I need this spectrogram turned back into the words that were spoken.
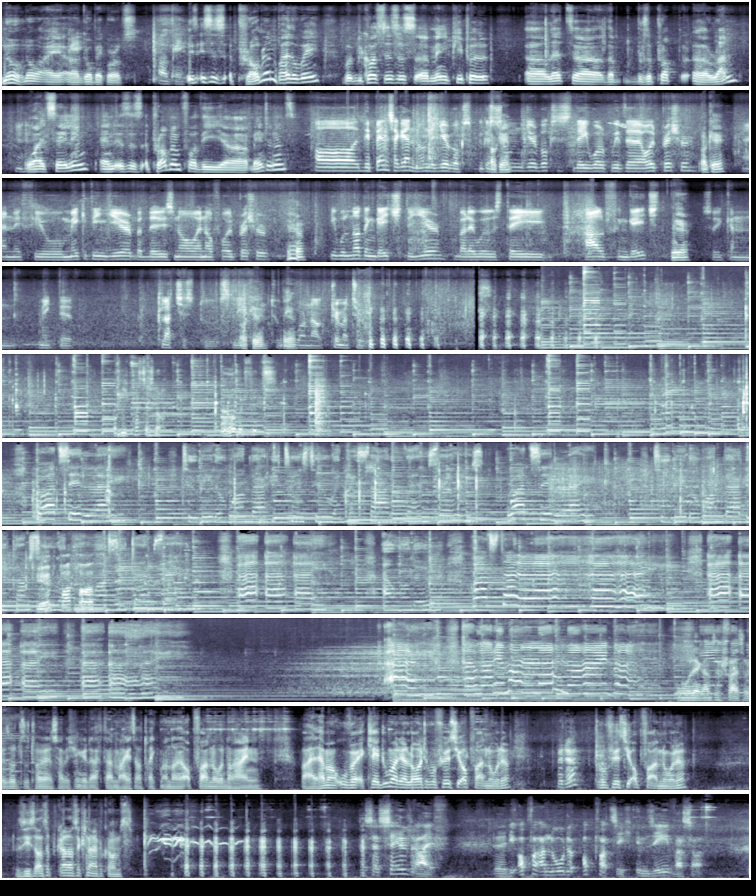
No, no, I uh, go backwards. Okay. Is, is this a problem, by the way? Because this is uh, many people uh, let uh, the the prop uh, run while sailing, and is this a problem for the uh, maintenance? Uh, depends again on the gearbox because Okay. some gearboxes they work with uh, oil pressure, Okay. and if you make it in gear but there is no enough oil pressure, Yeah. it will not engage the gear, but it will stay half engaged, Yeah. so you can make the clutches to slip Okay, and to be yeah. worn out prematurely. Hoffentlich passt das noch. I hope but. Oh, der ganze Scheiß sowieso zu teuer ist, habe ich mir gedacht. Da mache ich jetzt auch direkt mal neue Opfernoten rein. Weil, hör mal, Uwe, erklär du mal der Leute, wofür ist die Opferanode? Bitte? Wofür ist die Opferanode? Du siehst aus, als ob du gerade aus der Kneipe kommst. Das ist der Sail Drive. Äh, Die Opferanode opfert sich im Seewasser.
